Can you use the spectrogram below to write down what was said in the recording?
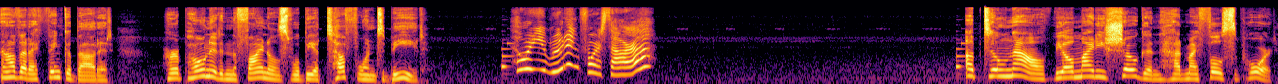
Now that I think about it, her opponent in the finals will be a tough one to beat. Who are you rooting for, Sara? Up till now, the almighty Shogun had my full support.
